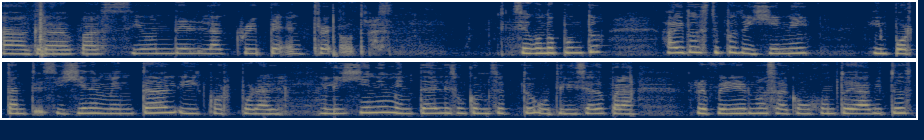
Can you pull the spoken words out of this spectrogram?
agravación de la gripe, entre otras. Segundo punto, hay dos tipos de higiene importantes, higiene mental y corporal. El higiene mental es un concepto utilizado para referirnos al conjunto de hábitos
